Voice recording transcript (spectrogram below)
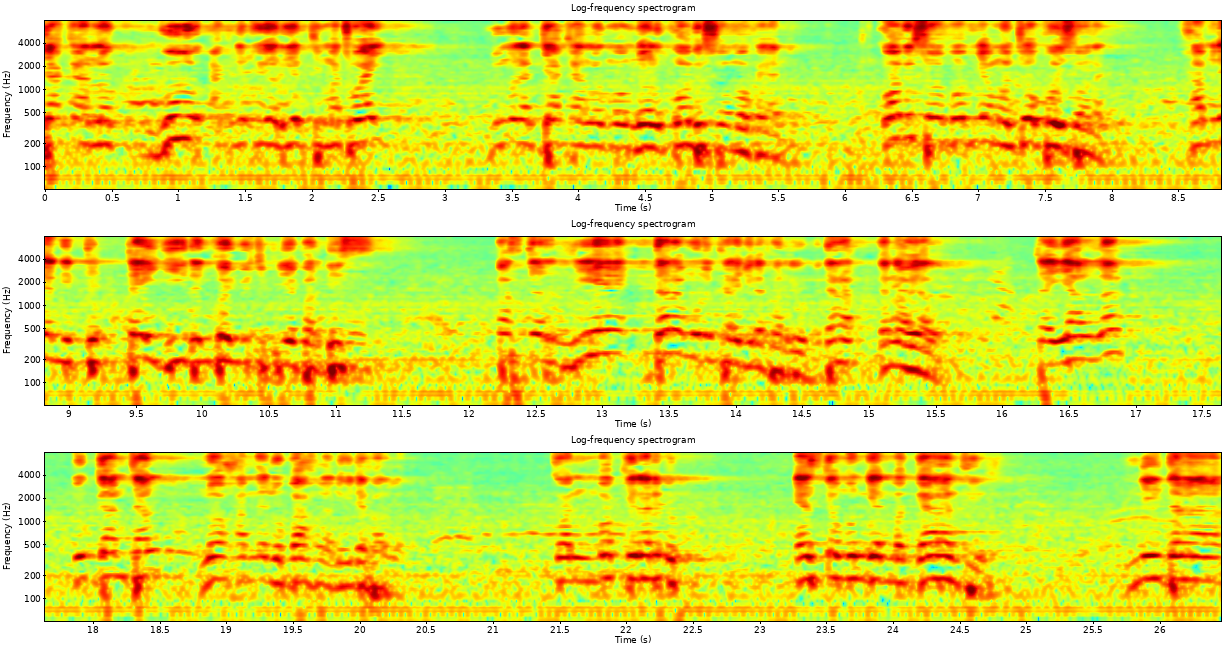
jàkkaarloog nguur ak li mu yor yëpp ci matuwaay. ñu mën a jàkkaarloog moom loolu conviction moo koy andi conviction boobu ñu amoon ci opposition nag xam leen ni tey jii dañ koy multiplier par dix parce que rien dara mënul tere ñu defar réew mi dara gannaaw yàlla te yàlla du gàntal loo xam ne lu baax la luy defar la kon mbokki Radboud est-ce que mun ngeen ma garantir ni dans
